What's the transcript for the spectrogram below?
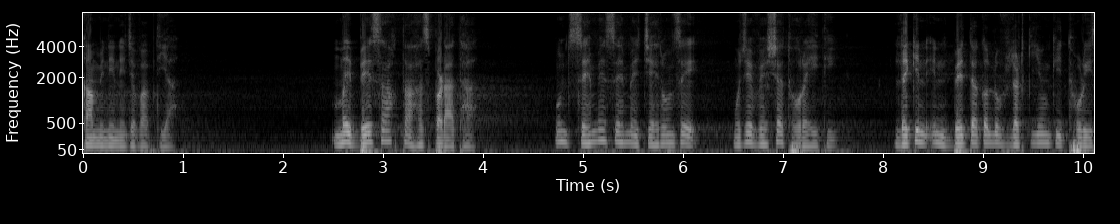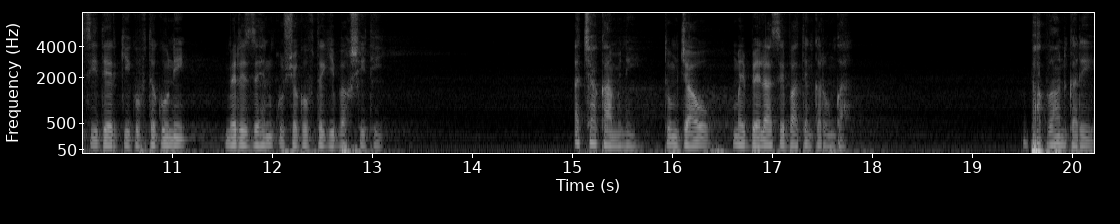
कामिनी ने जवाब दिया मैं बेसाख्ता हंस पड़ा था। उन सहमे सहमे चेहरों से मुझे वहशत हो रही थी। लेकिन इन बेतकल्लुफ लड़कियों की थोड़ी सी देर की गुफ्तगु ने मेरे जहन को शगुफ्तगी बख्शी थी। अच्छा कामिनी, तुम जाओ, मैं बेला से बातें करूँगा। भगवान करे,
